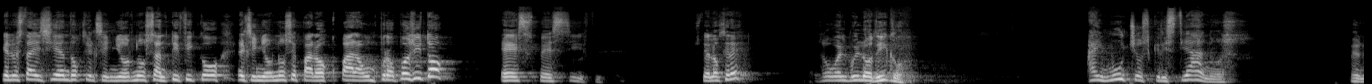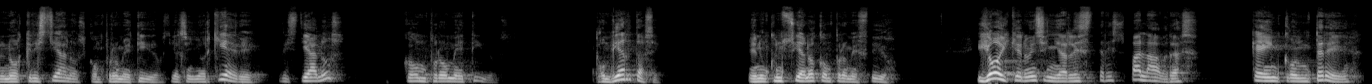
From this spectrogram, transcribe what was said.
que lo está diciendo que el Señor nos santificó, el Señor nos separó para un propósito específico. ¿Usted lo cree? Eso vuelvo y lo digo. Hay muchos cristianos, pero no cristianos comprometidos. Y el Señor quiere cristianos comprometidos. Conviértase en un cristiano comprometido. Y hoy quiero enseñarles tres palabras que encontré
